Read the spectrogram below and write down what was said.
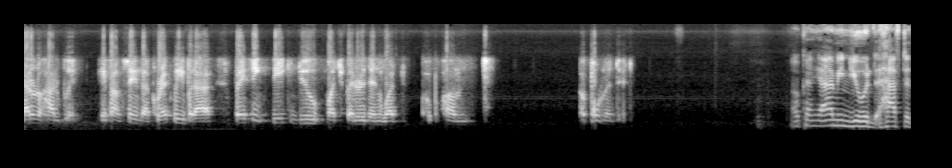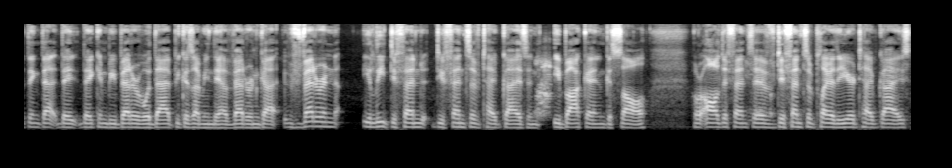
I don't know how to if I'm saying that correctly, but uh, but I think they can do much better than what um, Portland did. Okay, yeah, I mean, you would have to think that they, they can be better with that because I mean they have veteran guy, veteran elite defend defensive type guys and Ibaka and Gasol, who are all defensive defensive player of the year type guys.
